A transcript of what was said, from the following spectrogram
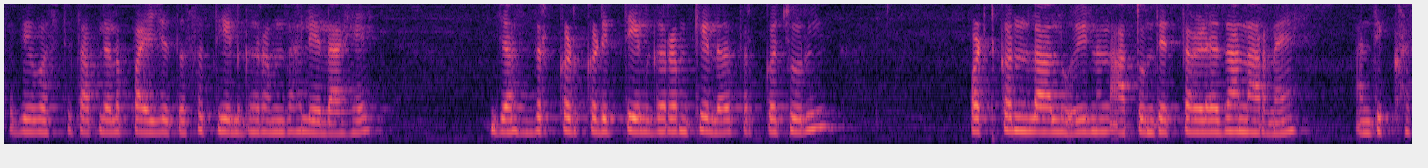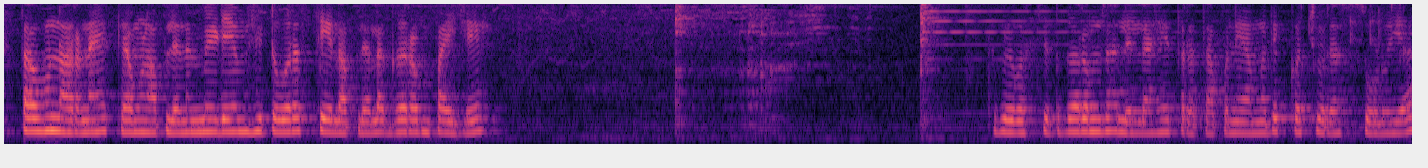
तर व्यवस्थित आपल्याला पाहिजे तसं तेल गरम झालेलं आहे. जास्त जर कडकडीत तेल गरम केलं तर कचोरी पटकन लाल होईल आणि आतून ते तळल्या जाणार नाही आणि ती खस्ता होणार नाही. त्यामुळे आपल्याला मिडियम हीटवरच तेल आपल्याला गरम पाहिजे. व्यवस्थित गरम झालेलं आहे. तर आता आपण यामध्ये कचोऱ्या सोडूया.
